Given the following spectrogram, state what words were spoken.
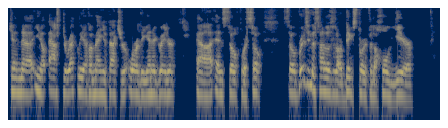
can uh, you know ask directly of a manufacturer or the integrator uh, and so forth. So so bridging the silos is our big story for the whole year.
